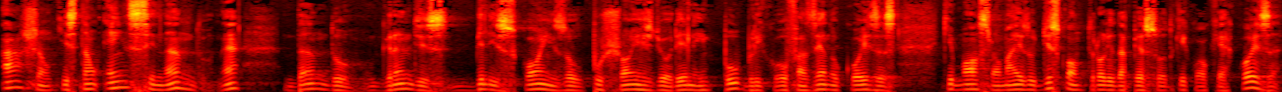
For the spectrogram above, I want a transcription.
acham que estão ensinando, né, dando grandes beliscões ou puxões de orelha em público ou fazendo coisas que mostram mais o descontrole da pessoa do que qualquer coisa,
